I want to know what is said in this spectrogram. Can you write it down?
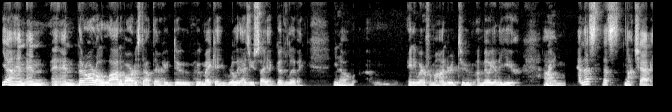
Yeah, and and and there are a lot of artists out there who do who make a really, as you say, a good living. You mm-hmm. know, anywhere from a hundred to a million a year, right. um, and that's that's not shabby,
